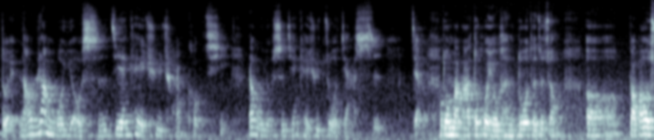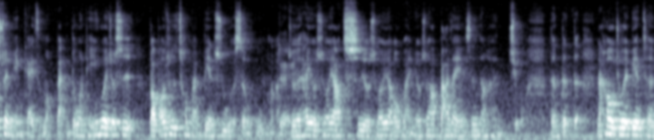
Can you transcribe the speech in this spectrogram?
对，然后让我有时间可以去喘口气，让我有时间可以去做家事，这样。很多妈妈都会有很多的这种。呃，宝宝的睡眠该怎么办的问题，因为就是宝宝就是充满变数的生物嘛，就是他有时候要吃，有时候要玩，有时候要扒在你身上很久，等等的，然后就会变成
